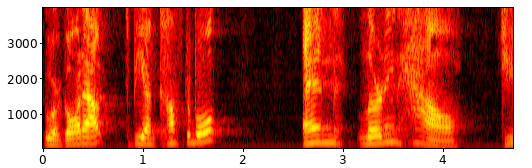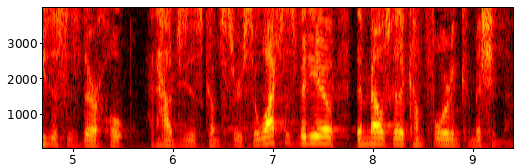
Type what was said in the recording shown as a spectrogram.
who are going out to be uncomfortable and learning how Jesus is their hope and how Jesus comes through. So watch this video, then Mel's going to come forward and commission them.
